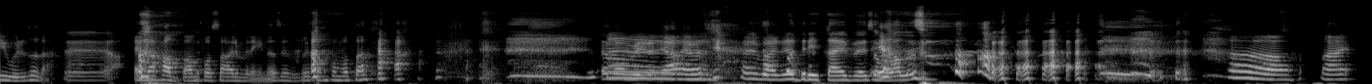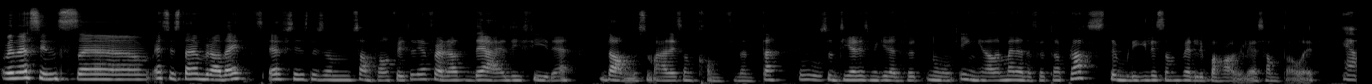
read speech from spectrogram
Gjorde du det? Eh, ja. Eller hadde han på seg armringene sine, liksom, på en måte? Blir? Ja, jeg vet ikke. Bare drit deg i bøy Ja. alle Ah, nei, men jeg syns, eh, jeg syns det er en bra date. Jeg syns liksom samtalen flyter. Jeg føler at det er jo de fire damene som er litt sånn confidente. Mm. Så de er liksom ikke redde for at noen Ingen av dem er redde for å ta plass. Det blir liksom veldig behagelige samtaler Ja.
